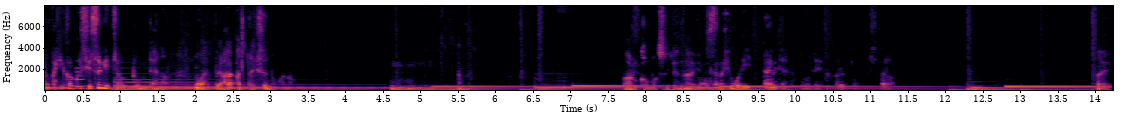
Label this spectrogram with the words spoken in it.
なんか比較しすぎちゃうとみたいなのがやっぱりああったりするのかな。うんうんうん。あるかもしれないでなんすね。か表裏一体みたいなところであるとしたら、はい。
